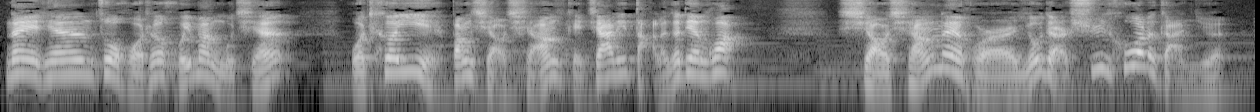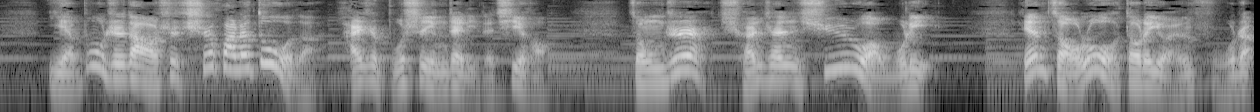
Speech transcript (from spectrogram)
那天坐火车回曼谷前，我特意帮小强给家里打了个电话。小强那会儿有点虚脱的感觉，也不知道是吃坏了肚子，还是不适应这里的气候。总之，全身虚弱无力，连走路都得有人扶着，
